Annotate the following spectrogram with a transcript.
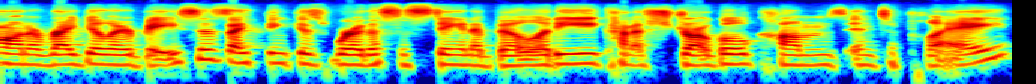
on a regular basis, I think is where the sustainability kind of struggle comes into play.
